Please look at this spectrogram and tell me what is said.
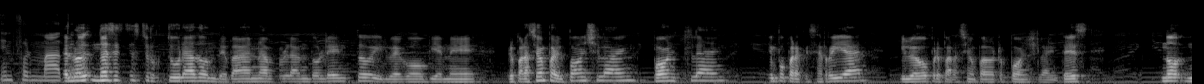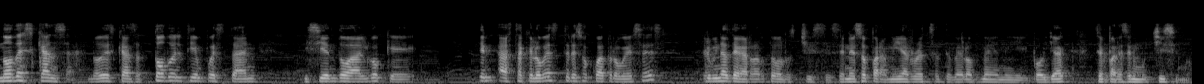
en formato. no, no es esta estructura donde van hablando lento y luego viene preparación para el punchline, punchline, tiempo para que se rían y luego preparación para otro punchline. Entonces, no, no descansa, no descansa. Todo el tiempo están diciendo algo que hasta que lo ves tres o cuatro veces, terminas de agarrar todos los chistes. En eso para mí Arrested Development y Bojack se parecen muchísimo.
